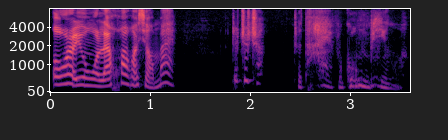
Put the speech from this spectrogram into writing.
偶尔用我来画画小麦，这这这这太不公平了。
